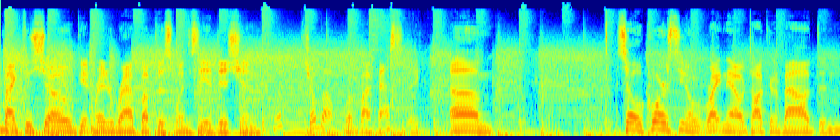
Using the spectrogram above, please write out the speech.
Welcome back to the show. Getting ready to wrap up this Wednesday edition. Show about went by fast today. Um, so of course, you know, right now we're talking about and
